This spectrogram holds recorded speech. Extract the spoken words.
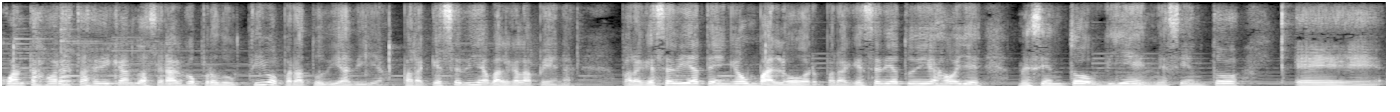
cuántas horas estás dedicando a hacer algo productivo para tu día a día, para que ese día valga la pena, para que ese día tenga un valor, para que ese día tú digas, oye, me siento bien, me siento eh,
